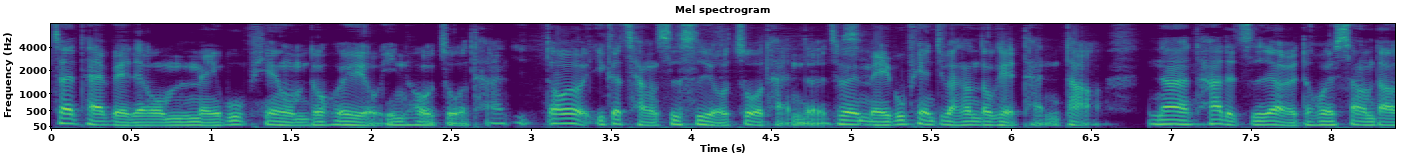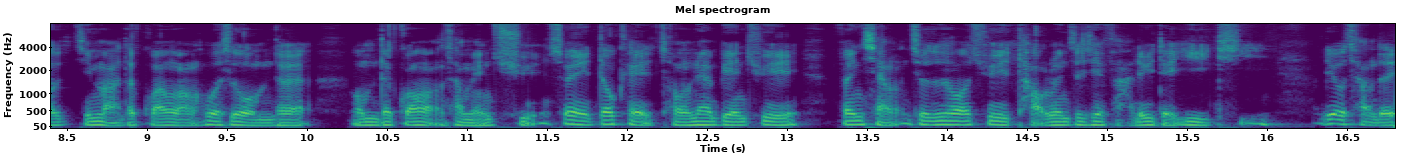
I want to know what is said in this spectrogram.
在台北的，我们每一部片我们都会有映后座谈，都有一个场次是有座谈的，所以每一部片基本上都可以谈到。那他的资料也都会上到金马的官网或是我们的我们的官网上面去，所以都可以从那边去分享，就是说去讨论这些法律的议题。六场的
